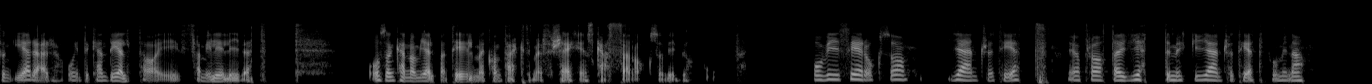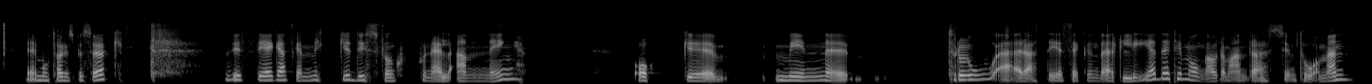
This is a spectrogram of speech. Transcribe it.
fungerar och inte kan delta i familjelivet. Och så kan de hjälpa till med kontakter med Försäkringskassan också vid behov. Och vi ser också hjärntrötthet. Jag pratar jättemycket hjärntrötthet på mina eh, mottagningsbesök. Vi ser ganska mycket dysfunktionell andning och eh, min eh, tro är att det sekundärt leder till många av de andra symptomen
